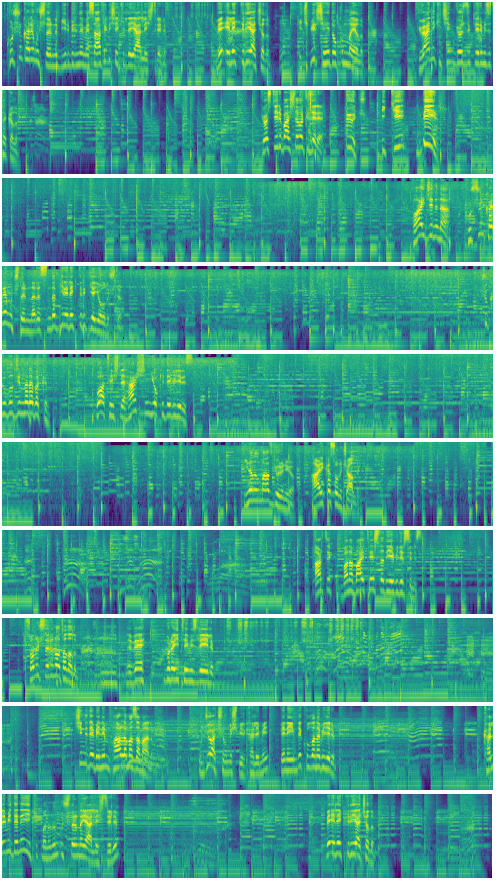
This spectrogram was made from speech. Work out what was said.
Kurşun kalem uçlarını birbirine mesafeli şekilde yerleştirelim. Ve elektriği açalım. Hiçbir şeye dokunmayalım. Güvenlik için gözlüklerimizi takalım. Gösteri başlamak üzere. 3, 2, 1. Vay canına! Kurşun kalem uçlarının arasında bir elektrik yayı oluştu. Kıvılcımlara bakın. Bu ateşle her şeyi yok edebiliriz. İnanılmaz görünüyor. Harika sonuç aldık. Artık bana Bay Tesla diyebilirsiniz. Sonuçları not alalım. Hmm, ve burayı temizleyelim. Şimdi de benim parlama zamanım. Ucu açılmış bir kalemi deneyimde kullanabilirim. Kalemi deney ekipmanının uçlarına yerleştirelim ve elektriği açalım.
